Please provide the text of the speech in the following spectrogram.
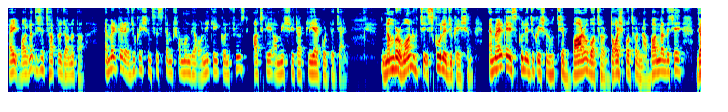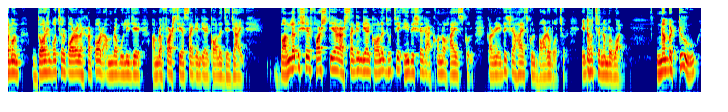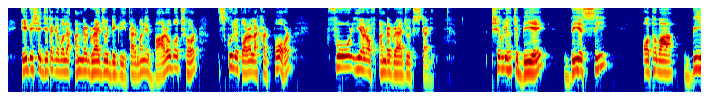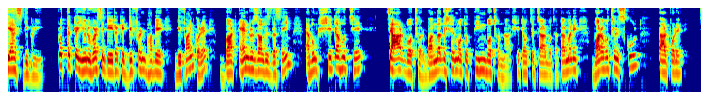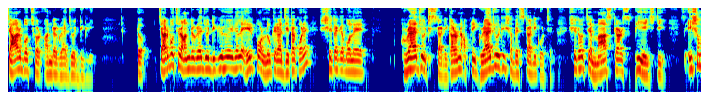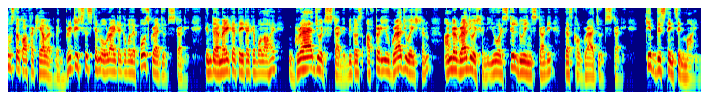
এই বাংলাদেশের ছাত্র জনতা, আমেরিকার এডুকেশন সিস্টেম সম্বন্ধে অনেকেই কনফিউজড আজকে আমি সেটা ক্লিয়ার করতে চাই। নাম্বার ওয়ান হচ্ছে school education America school education হচ্ছে বারো বছর, দশ বছর না। বাংলাদেশে যেমন দশ বছর পড়ালেখার পর আমরা বলি যে আমরা ফার্স্ট ইয়ার সেকেন্ড ইয়ার কলেজে যাই। বাংলাদেশের ফার্স্ট ইয়ার আর সেকেন্ড ইয়ার কলেজ হচ্ছে এই দেশের এখনও হাই স্কুল কারণ এই দেশে হাই স্কুল বারো বছর। এটা হচ্ছে নাম্বার ওয়ান নাম্বার টু এই দেশে যেটাকে বলে আন্ডার গ্র্যাজুয়েট ডিগ্রি তার মানে বারো বছর স্কুলে পড়ালেখার পর four year of undergraduate study সেগুলি হচ্ছে বিএ বিএসসি অথবা বিএস ডিগ্রি প্রত্যেকটা ইউনিভার্সিটি এটাকে ডিফারেন্টভাবে ডিফাইন করে but end result is the same এবং সেটা হচ্ছে চার বছর, বাংলাদেশের মতো তিন বছর না, সেটা হচ্ছে চার বছর। তার মানে বারো বছর স্কুল, তারপরে চার বছর আন্ডার গ্র্যাজুয়েট ডিগ্রি তো চার বছর আন্ডার গ্র্যাজুয়েট ডিগ্রি হয়ে গেলে এরপর লোকেরা যেটা করে, সেটাকে বলে গ্র্যাজুয়েট স্টাডি কারণ আপনি গ্র্যাজুয়েট হিসাবে স্টাডি করছেন। সেটা হচ্ছে মাস্টার্স পিএইচডি এই সমস্ত কথা খেয়াল রাখবেন। ব্রিটিশ সিস্টেমে ওরা এটাকে বলে পোস্ট গ্র্যাজুয়েট স্টাডি কিন্তু আমেরিকাতে এটাকে বলা হয় graduate study because after you graduation under graduation you are still doing study that's call graduate study keep this things in mind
